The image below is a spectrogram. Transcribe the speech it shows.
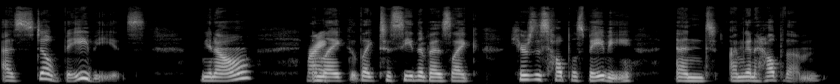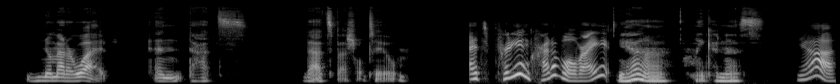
as still babies, you know? Right. And like like to see them as like, here's this helpless baby and I'm gonna help them no matter what. And that's that's special too. It's pretty incredible, right? Yeah. Oh my goodness. Yeah.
